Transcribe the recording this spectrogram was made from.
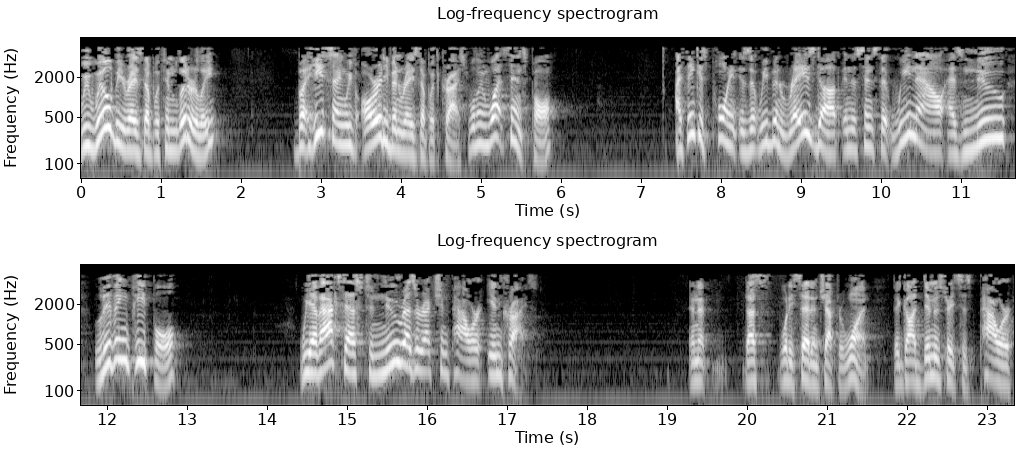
We will be raised up with Him literally, but he's saying we've already been raised up with Christ. Well, in what sense, Paul? I think his point is that we've been raised up in the sense that we now, as new living people, we have access to new resurrection power in Christ. And that, that's what he said in chapter 1, that God demonstrates his power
